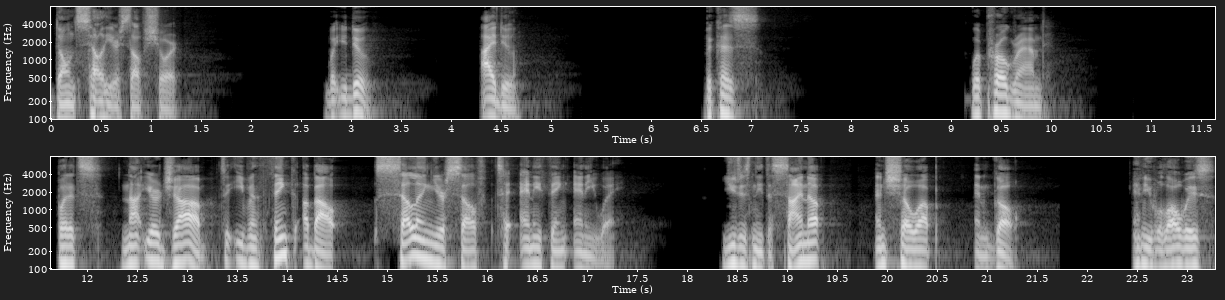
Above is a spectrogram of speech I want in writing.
Don't sell yourself short. But you do. I do because we're programmed. But it's not your job to even think about selling yourself to anything anyway. You just need to sign up and show up and go. And you will always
